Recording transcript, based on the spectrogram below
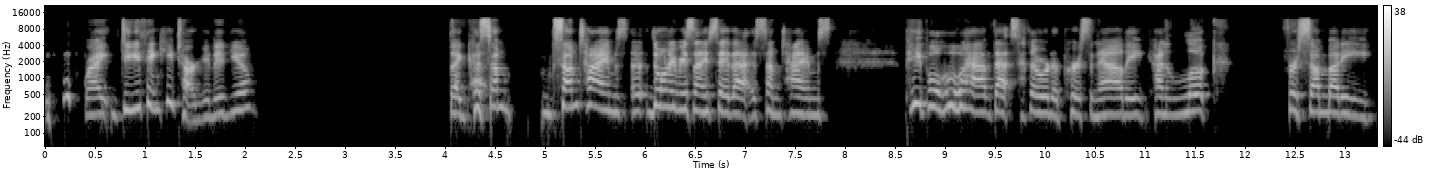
right. Do you think he targeted you? Like, because some sometimes uh, the only reason I say that is sometimes people who have that sort of personality kind of look for somebody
